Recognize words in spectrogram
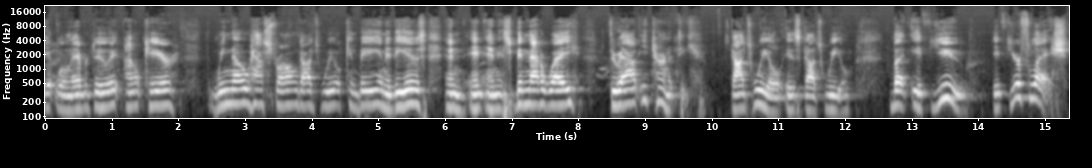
It will never do it. I don't care. We know how strong God's will can be, and it is, and, and, and it's been that way throughout eternity. God's will is God's will. But if you, if your flesh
